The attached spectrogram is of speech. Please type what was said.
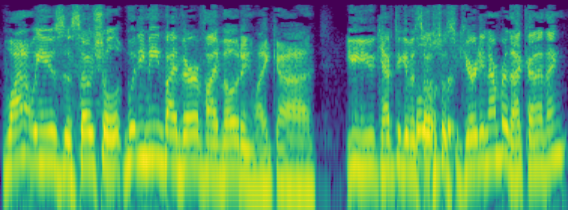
Why don't we use the social? What do you mean by verify voting? Like, uh, you you have to give a Well, social security number, that kind of thing.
